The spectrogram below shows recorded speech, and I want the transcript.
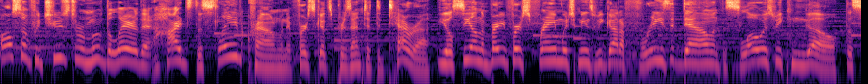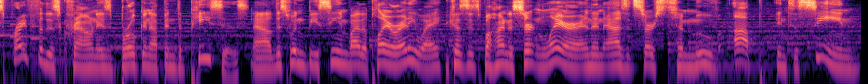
Also, if we choose to remove the layer that hides the slave crown when it first gets presented to Terra, you'll see on the very first frame, which means we gotta freeze it down as slow as we can go, the sprite for this crown is broken up into pieces. Now, this wouldn't be seen by the player anyway, because it's behind a certain layer, and then as it starts to move up into scene,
